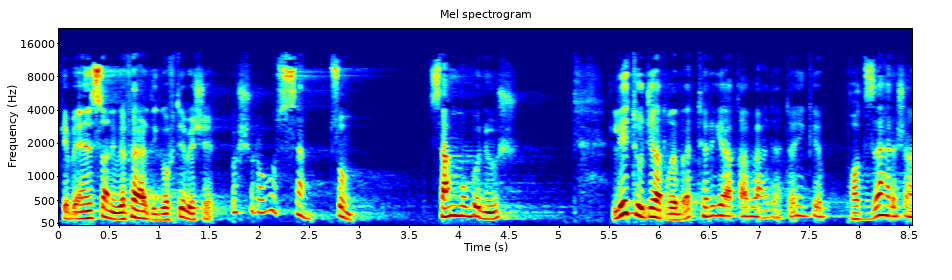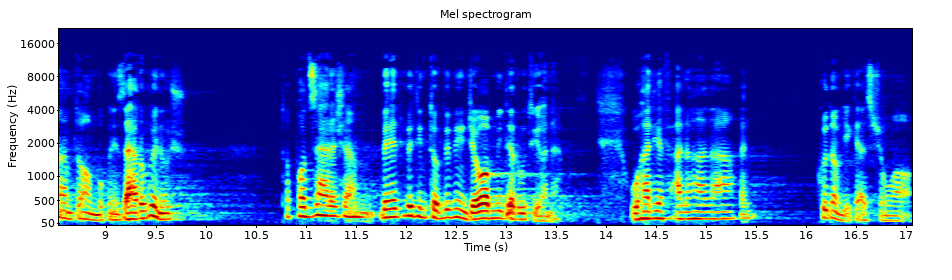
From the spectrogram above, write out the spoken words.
که به انسانی به فردی گفته بشه اشرب سم سم سم و بنوش. لتجرب التریاق بعده. تا اینکه پادزهرش هم امتحان بکنی. زهر رو بنوش. تا پادزهرش هم بهت بدیم تا ببین جواب میده روت یا نه. و هل یفعل هذا عاقل؟ کدوم یکی از شما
